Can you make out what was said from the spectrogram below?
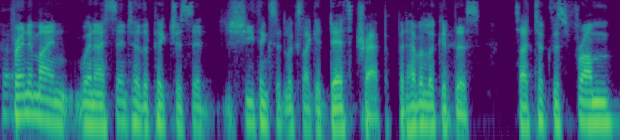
A friend of mine, when I sent her the picture, said she thinks it looks like a death trap. But have a look at this. So I took this from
